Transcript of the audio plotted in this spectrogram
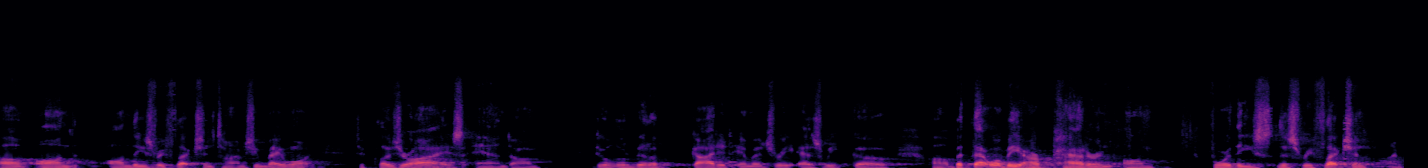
uh, on, on these reflection times. You may want to close your eyes and um, do a little bit of guided imagery as we go. Uh, but that will be our pattern um, for these this reflection time.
